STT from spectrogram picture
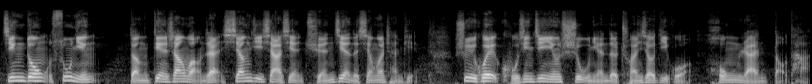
京东、苏宁等电商网站相继下线权健的相关产品。舒玉辉苦心经营十五年的传销帝国轰然倒塌。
